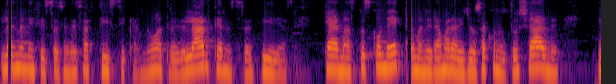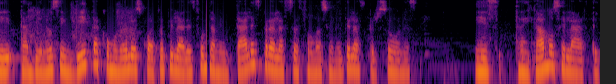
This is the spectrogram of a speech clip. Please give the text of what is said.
las manifestaciones artísticas, ¿no? A traer el arte a nuestras vidas, que además pues conecta de manera maravillosa con otro charme. que también nos invita como uno de los cuatro pilares fundamentales para las transformaciones de las personas. Es traigamos el arte,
